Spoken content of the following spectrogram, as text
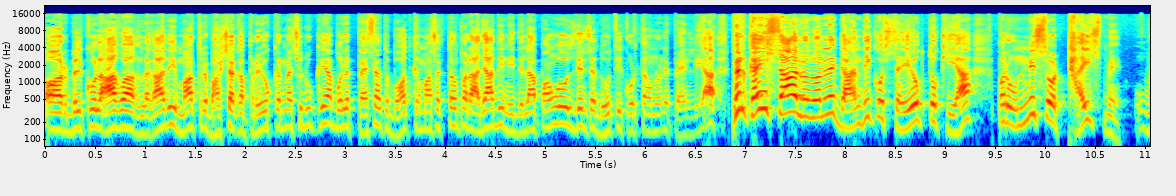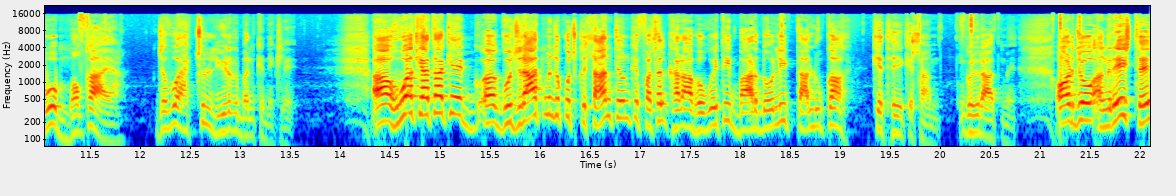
और बिल्कुल आग वाग लगा दी मातृभाषा का प्रयोग करना शुरू किया। बोले पैसा तो बहुत कमा सकता हूँ पर आज़ादी नहीं दिला पाऊँगा। उस दिन से धोती कुर्ता उन्होंने पहन लिया। फिर कई साल उन्होंने गांधी को सहयोग तो किया पर उन्नीस सौ अट्ठाईस में वो मौका आया जब वो एक्चुअल लीडर बन के निकले। आ, हुआ क्या था कि गुजरात में जो कुछ किसान थे उनकी फ़सल खराब हो गई थी। बारदोली तालुका के थे किसान गुजरात में। और जो अंग्रेज़ थे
